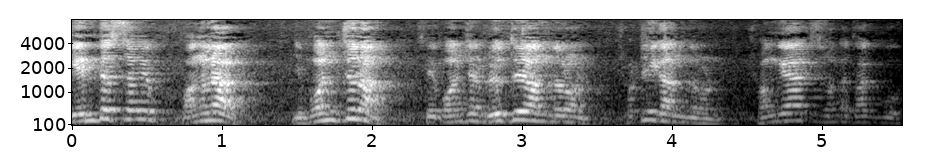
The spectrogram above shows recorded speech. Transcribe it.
কেন্দ্রের সঙ্গে বাংলার যে বঞ্চনা, সেই বঞ্চনার বিরুদ্ধে আন্দোলন, সঠিক আন্দোলন, সঙ্গে আছে, সঙ্গে থাকব।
